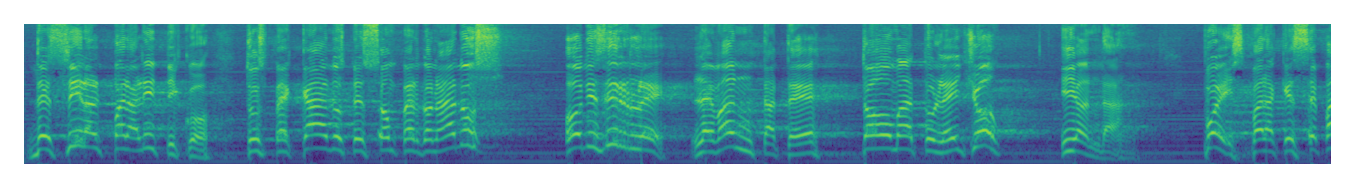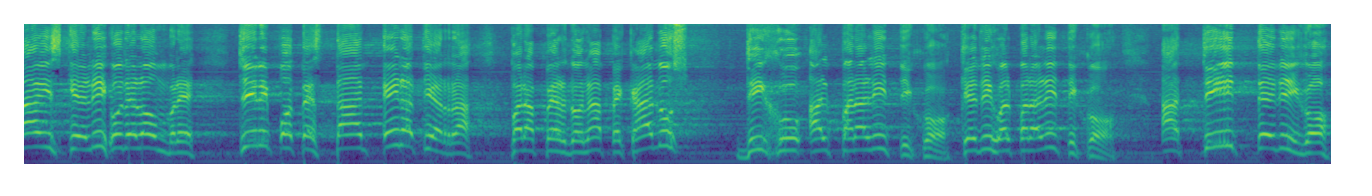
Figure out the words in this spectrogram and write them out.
Decir al paralítico, tus pecados te son perdonados, o decirle, levántate, toma tu lecho y anda. Pues para que sepáis que el Hijo del Hombre tiene potestad en la tierra para perdonar pecados, dijo al paralítico. ¿Qué dijo al paralítico? A ti te digo,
